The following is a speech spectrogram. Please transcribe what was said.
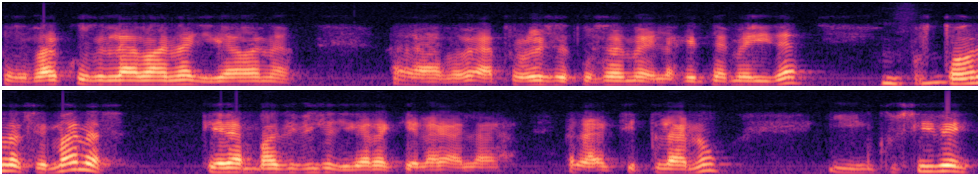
Los barcos de La Habana llegaban a, a, a proveerse de posarme de la gente de Mérida, uh -huh. pues todas las semanas, que era más difícil llegar aquí a la, a la, al altiplano, inclusive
